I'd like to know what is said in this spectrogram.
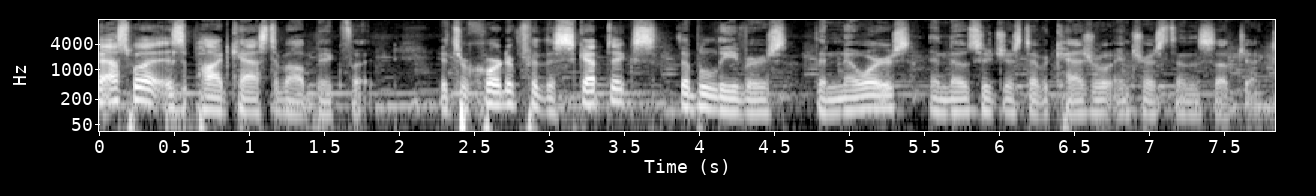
Saswa is a podcast about Bigfoot. It's recorded for the skeptics, the believers, the knowers, and those who just have a casual interest in the subject.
